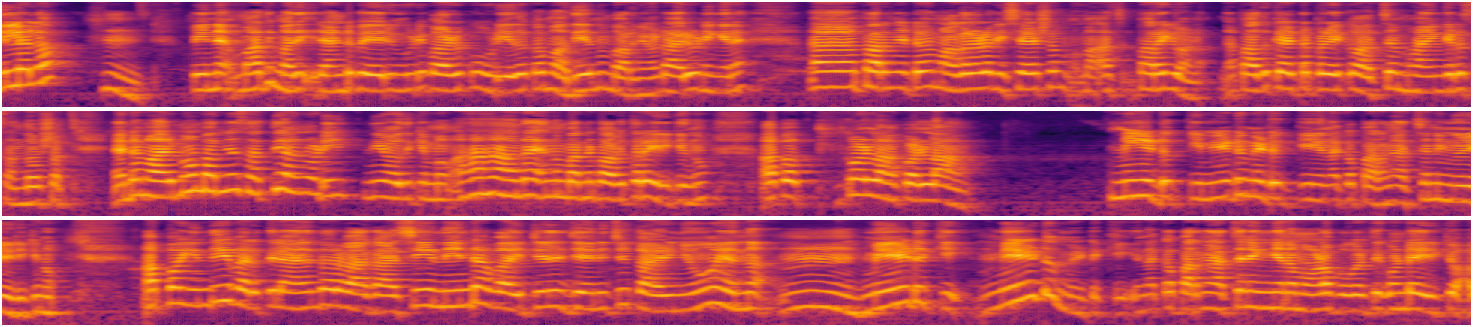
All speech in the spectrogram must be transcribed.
ഇല്ലല്ലോ. പിന്നെ മതി മതി. രണ്ടുപേരും കൂടി വഴക്ക് കൂടിയതൊക്കെ മതിയെന്നും പറഞ്ഞുകൊണ്ട് അരുൺ ഇങ്ങനെ പറഞ്ഞിട്ട് മകളുടെ വിശേഷം പറയുവാണ്. അപ്പോൾ അത് കേട്ടപ്പോഴേക്കും അച്ഛൻ ഭയങ്കര സന്തോഷം. എന്റെ മരുമോൻ പറഞ്ഞ സത്യമാണോടി നീ ചോദിക്കുമ്പം ആ അതെ എന്നും പറഞ്ഞ് പവിത്ര ഇരിക്കുന്നു അപ്പോൾ കൊള്ളാം കൊള്ളാം. മീടുക്കി മീടുമിടുക്കി എന്നൊക്കെ പറഞ്ഞ് അച്ഛൻ ഇങ്ങനെ ഇരിക്കുന്നു. അപ്പോൾ ഇന്ത്യ വരത്തിൽ അനന്തരവകാശി നിന്റെ വയറ്റിൽ ജനിച്ചു കഴിഞ്ഞു എന്ന്. മേടുക്കി മീടും മിടുക്കി എന്നൊക്കെ പറഞ്ഞ് അച്ഛൻ ഇങ്ങനെ മോളെ പുകഴ്ത്തിക്കൊണ്ടേ ഇരിക്കുക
